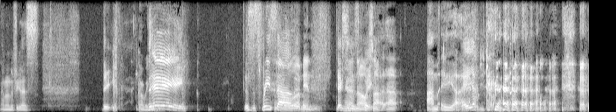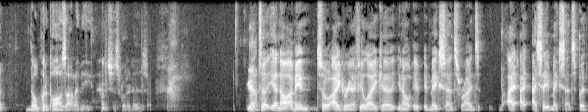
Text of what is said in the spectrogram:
I don't know if you guys. They, hey, this is freestyle. Well, I mean, yeah, no, quick. it's not. Uh, I'm AI. AI? What are you talking Don't put a pause on it. Mean, that's just what it is. Yeah. But uh, yeah, no, I mean, so I agree. I feel like uh, you know it, it, makes sense, right? I, I, I say it makes sense, but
